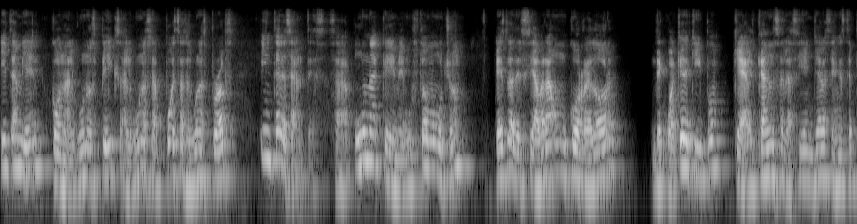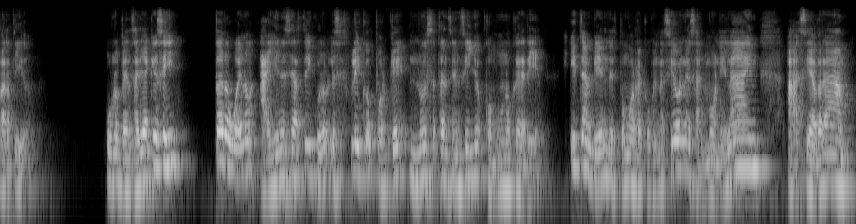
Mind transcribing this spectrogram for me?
y también con algunos picks, algunas apuestas, algunas props interesantes. O sea, una que me gustó mucho es la de si habrá un corredor de cualquier equipo que alcance las 100 yardas en este partido. Uno pensaría que sí, pero bueno, ahí en ese artículo les explico por qué no está tan sencillo como uno creería. Y también les pongo recomendaciones al Money Line, a si habrá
